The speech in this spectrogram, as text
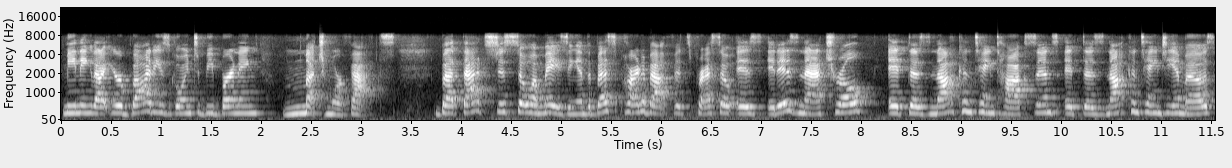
meaning that your body is going to be burning much more fats. But that's just so amazing. And the best part about Fitspresso is it is natural. It does not contain toxins. It does not contain GMOs.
